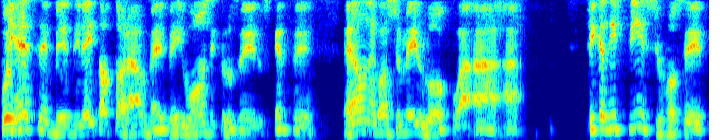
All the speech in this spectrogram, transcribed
Fui receber direito autoral, velho. Veio 11 cruzeiros. Quer dizer, é um negócio meio louco. A, a, a... Fica difícil você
